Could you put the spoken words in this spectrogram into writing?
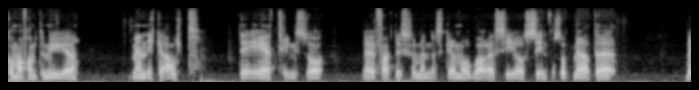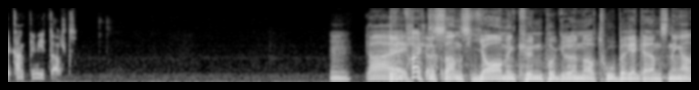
komme fram til mye, men ikke alt. Det er ting som vi faktisk som mennesker må bare si oss innforstått med at det, vi kan ikke vite alt. Mm. Nei, Det er en jeg praktisk sans, ja, men kun av to begrensninger.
